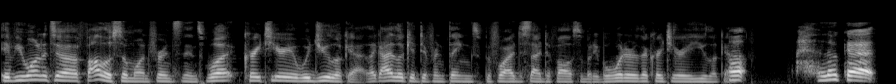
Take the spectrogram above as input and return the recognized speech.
If you wanted to follow someone, for instance, what criteria would you look at? Like I look at different things before I decide to follow somebody, but what are the criteria you look at? Well, look at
